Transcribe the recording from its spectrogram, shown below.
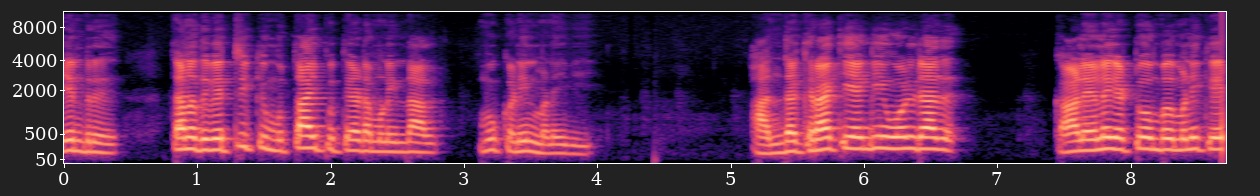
என்று தனது வெற்றிக்கு முத்தாய்ப்பு தேட முனைந்தாள் மூக்கனின் மனைவி. அந்த கிராக்கி எங்கேயும் ஓடிடாது. காலையில் எட்டு ஒன்பது மணிக்கு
